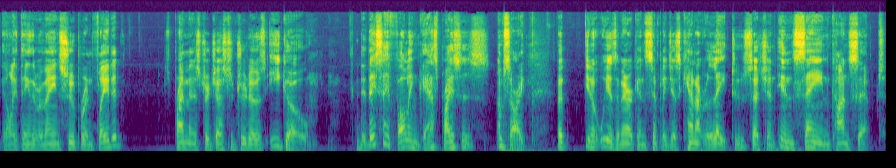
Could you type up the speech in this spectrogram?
the only thing that remains superinflated is Prime Minister Justin Trudeau's ego. Did they say falling gas prices? I'm sorry, but you know, we as Americans simply just cannot relate to such an insane concept.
